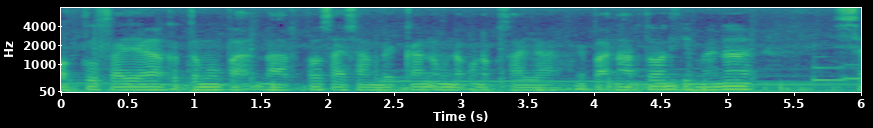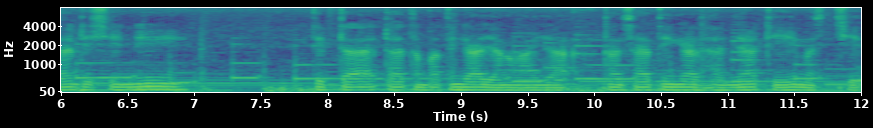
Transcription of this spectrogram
waktu saya ketemu Pak Narto saya sampaikan unek-unek saya. Eh, Pak Narto ini gimana? Saya di sini tidak ada tempat tinggal yang layak dan saya tinggal hanya di masjid.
